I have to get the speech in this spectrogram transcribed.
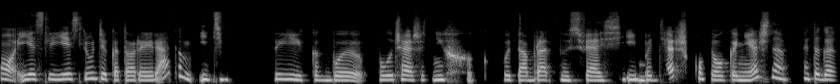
Но если есть люди, которые рядом, и ты как бы получаешь от них какую-то обратную связь и поддержку, то, конечно, это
